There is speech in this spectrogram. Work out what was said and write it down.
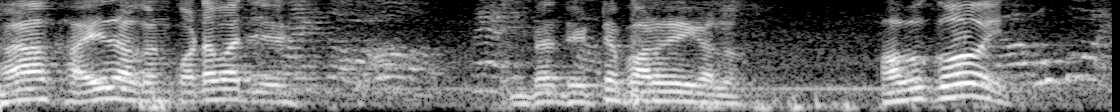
হ্যাঁ খাইয়ে দাও কারণ কটা বাজে? প্রায় দেড়টা পার হয়ে গেল। হবে কই? বাবু। কই।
